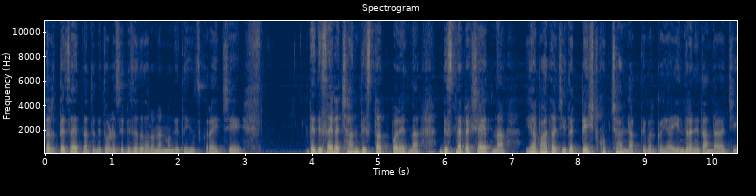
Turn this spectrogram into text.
तर त्याचं आहेत ना तुम्ही थोडंसं भिजत घालून आणि मग इथे यूज करायचे. ते दिसायला छान दिसतात पण आहेत ना दिसण्यापेक्षा आहेत ना ह्या भाताची तर टेस्ट खूप छान लागते बरं का ह्या इंद्राणी तांदळाची.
